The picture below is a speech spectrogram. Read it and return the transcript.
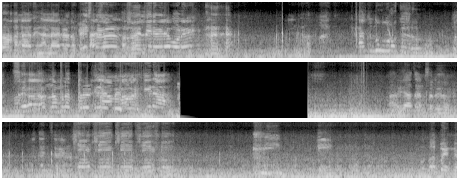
ഓർന്നിട്ടാ മതി എല്ലാവരും ഗയ്സ്, ഞങ്ങൾ തിരുവിലെ പോണ് നമ്മൾ എത്ര അറിയാത്ത ആൻസർ ചെയ്തോണ്ട് പെണ്ണു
